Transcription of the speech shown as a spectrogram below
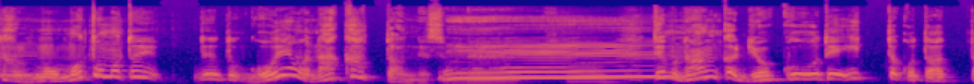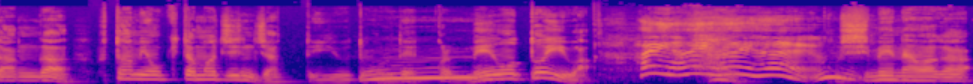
だからもうもともと言うとご縁はなかったんですよね。でもなんか旅行で行ったことあったんが二見沖玉神社っていうところでうん。これ夫婦岩。はいはいはいはい、うんしめ縄が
